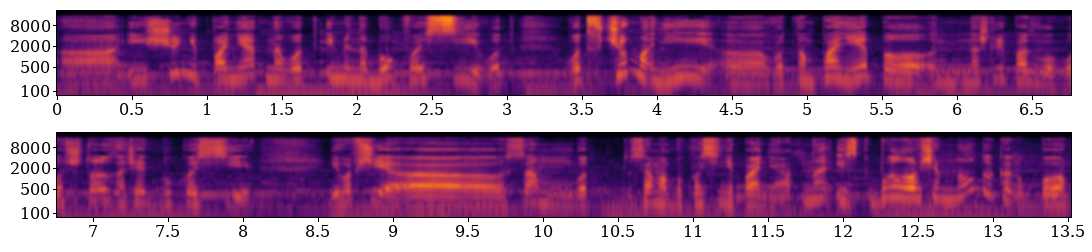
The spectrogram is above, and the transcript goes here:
А, и еще непонятно вот именно буква C. Вот, вот в чем они, а, вот компания Apple нашли подвох. Вот что означает буква C. И вообще, а, сам, вот, сама буква C непонятна. И было вообще много как бы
